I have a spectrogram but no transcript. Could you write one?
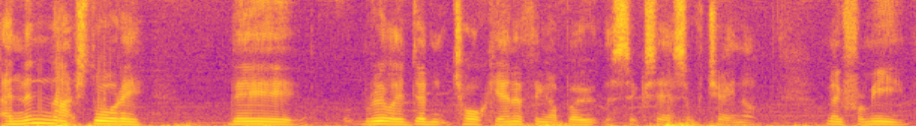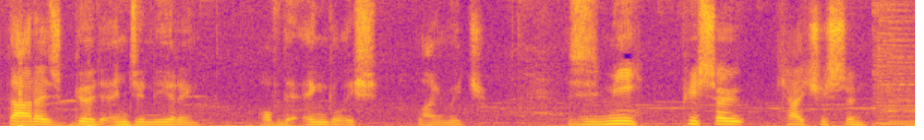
and in that story, they really didn't talk anything about the success of China. Now, for me, that is good engineering of the English language. This is me. Peace out. Catch you soon.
